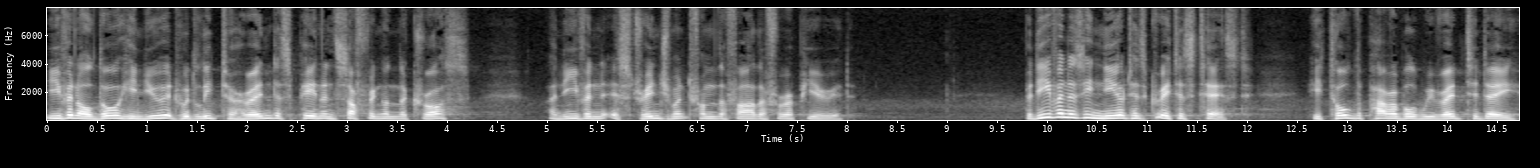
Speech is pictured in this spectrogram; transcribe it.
even although he knew it would lead to horrendous pain and suffering on the cross, and even estrangement from the Father for a period. But even as he neared his greatest test, he told the parable we read today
